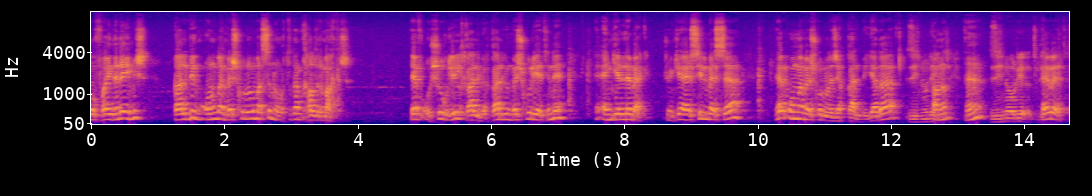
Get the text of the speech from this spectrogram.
O fayda neymiş? Kalbin onunla meşgul olmasını ortadan kaldırmaktır. Def'u şuglil kalbi. Kalbin meşguliyetini engellemek. Çünkü eğer silmezse hep onunla meşgul olacak kalbi. Ya da Zihni oraya anın, he? Zihni oraya. Evet.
